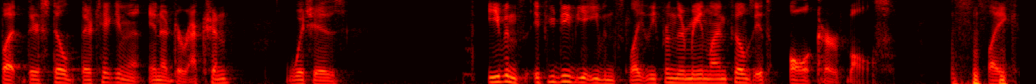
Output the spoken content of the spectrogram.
but they're still they're taking it in a direction, which is even if you deviate even slightly from their mainline films, it's all curveballs. like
